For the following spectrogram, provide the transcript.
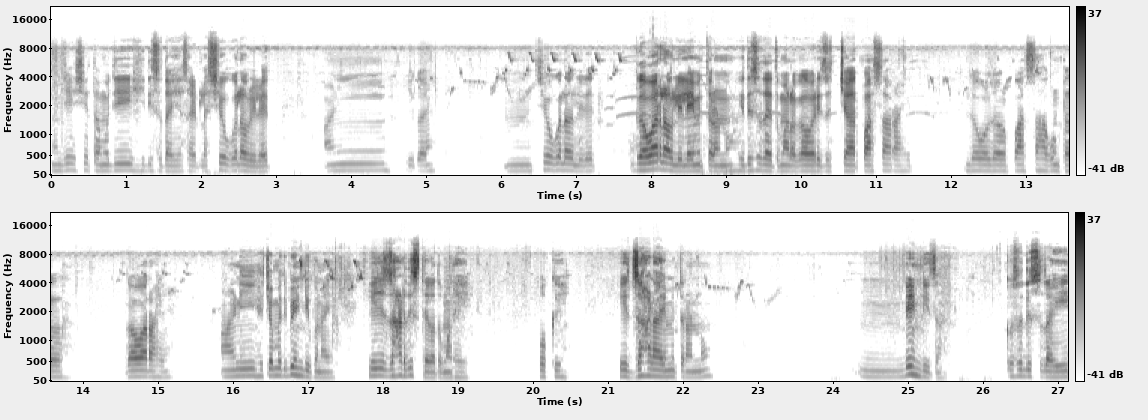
म्हणजे शेतामध्ये ही दिसत आहे ह्या साईडला शेवगं लावलेले आहेत. आणि हे काय? शेवगं लावलेले आहेत. गवार लावलेले आहे मित्रांनो. हे दिसत आहे तुम्हाला गवारीचं चार पाच सार आहेत. जवळजवळ पाच सहा गुंठ गवार आहे. आणि ह्याच्यामध्ये भेंडी पण आहे. हे जे झाड दिसतंय का तुम्हाला हे? ओके. हे झाड आहे मित्रांनो. भेंडीचं. कसं दिसत आहे? ही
